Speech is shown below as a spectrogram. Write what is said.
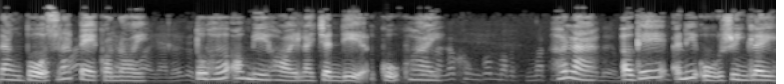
đăng bộ snape còn nói tu hớ ông mi hỏi là trần địa củ khoai. Hớ là, ở ghé anh ấy ủ rình lây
